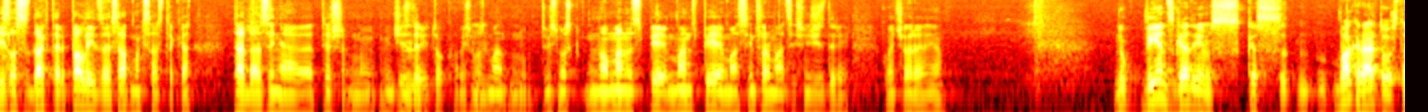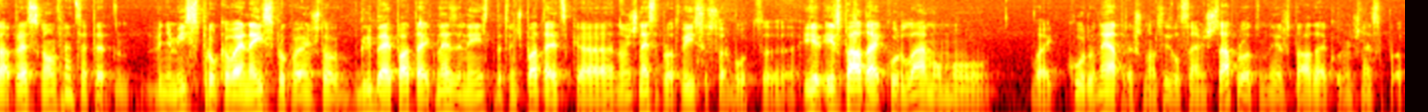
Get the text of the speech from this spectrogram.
izlases doktori palīdzēs, apmaksās. Tā kā, tādā ziņā tiešām nu, viņš mm. izdarīja to, ko vismaz, man, vismaz no manas, pie, manas pieejamās informācijas viņš izdarīja, ko viņš varēja. Jā. Nu, viens gadījums, kas vakar Arthurs tā preses konferencē, viņam izspruka vai neizspruka, vai viņš to gribēja pateikt, nezinu īsti, bet viņš teica, ka nu, viņš nesaprot visus. Varbūt. Ir, ir spēlētāji, kuru lēmumu vai kuru neatrašanos izlasē viņš saprot, un ir spēlētāji, kuru viņš nesaprot.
